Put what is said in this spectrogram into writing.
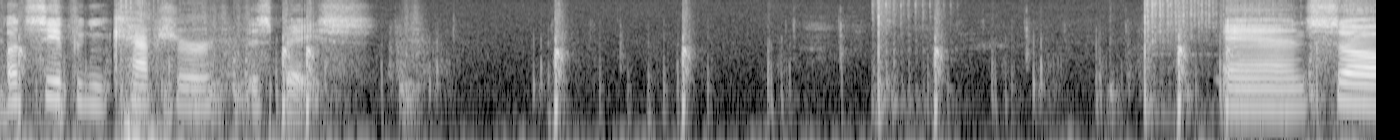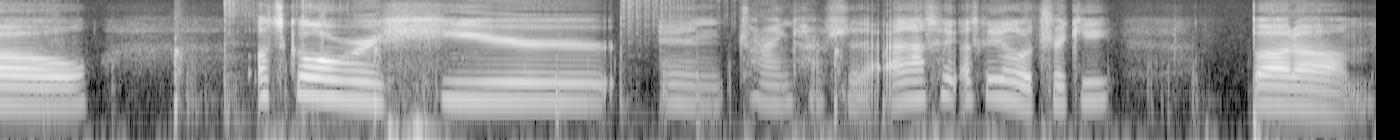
let's see if we can capture this base and so let's go over here and try and capture that. And that's, that's getting a little tricky but um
